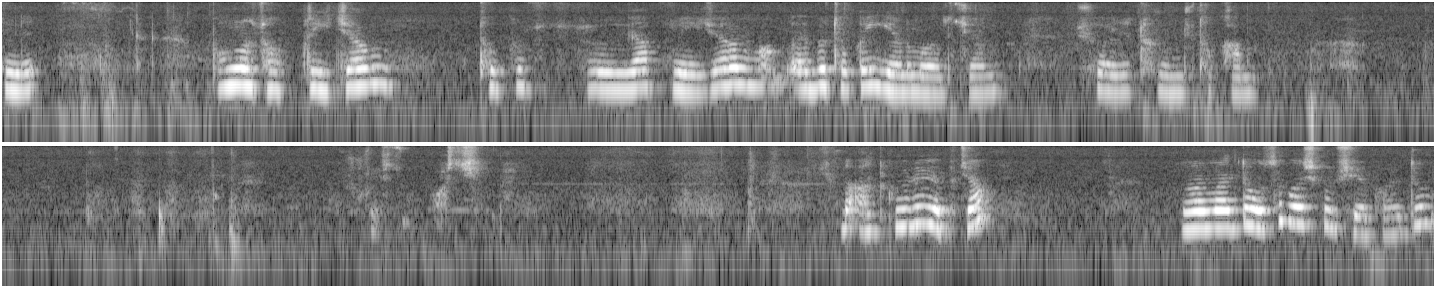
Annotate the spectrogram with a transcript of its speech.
Şimdi bunu toplayacağım. Topu yapmayacağım. Öbür tokayı yanıma alacağım. Şöyle turuncu tokam. Şurayı su açayım ben. Şimdi at kuyruğu yapacağım. Normalde olsa başka bir şey yapardım.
